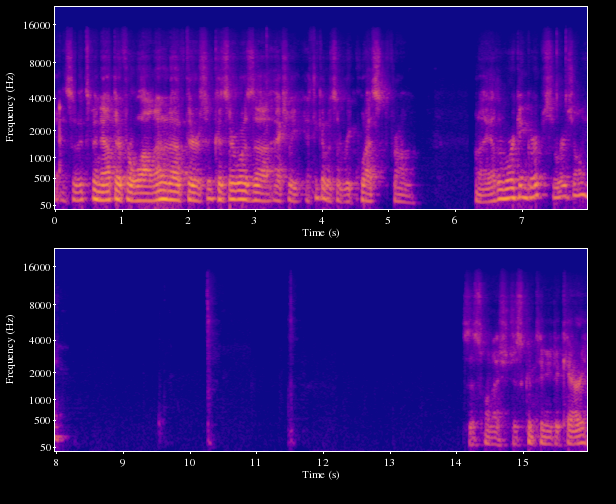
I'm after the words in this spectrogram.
Yeah, so it's been out there for a while. I don't know if there's, because there was uh, actually, I think it was a request from one of the other working groups originally. Is this one I should just continue to carry?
